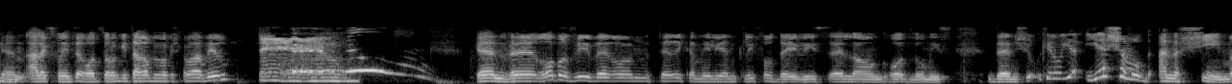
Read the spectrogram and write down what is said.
כן, אלכס ווינטר, עוד סולו גיטרה בבקשה באוויר. כן, ורוברט וי בארון, טרי קמילרי, קליפורד דייוויד, אל ליאונג, רוד לומיס, דן שור, כאילו, יש שם עוד אנשים,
